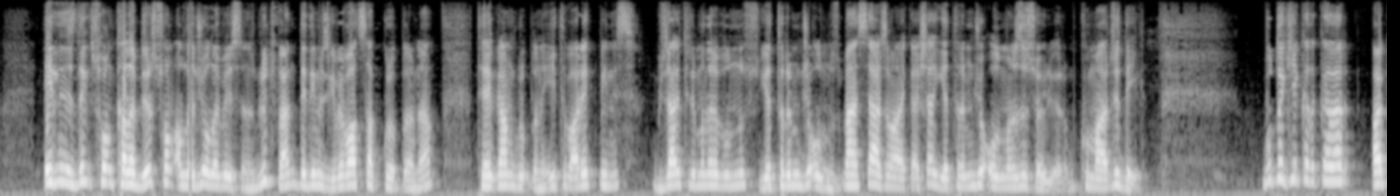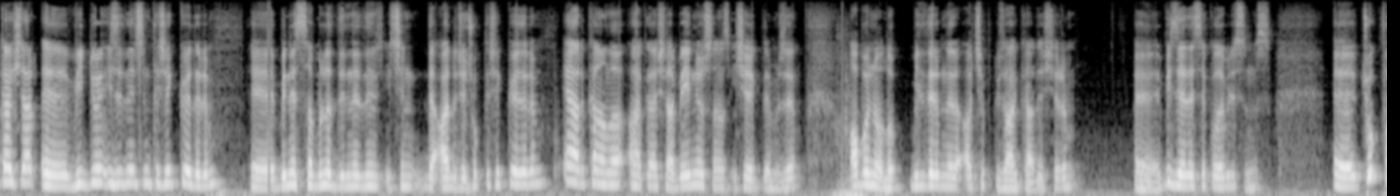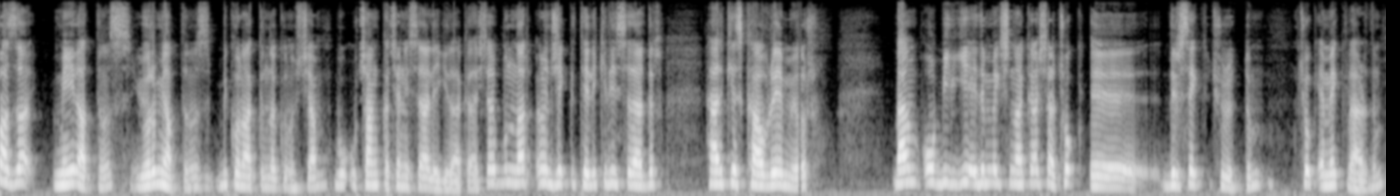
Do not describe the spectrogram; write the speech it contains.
elinizde son kalabilir, son alıcı olabilirsiniz. Lütfen dediğimiz gibi WhatsApp gruplarına, Telegram gruplarına itibar etmeyiniz. Güzel firmalara bulunuz, yatırımcı olunuz. Ben size her zaman arkadaşlar yatırımcı olmanızı söylüyorum. Kumarcı değil. Bu dakikada kadar arkadaşlar e, videoyu izlediğiniz için teşekkür ederim. E, beni sabırla dinlediğiniz için de ayrıca çok teşekkür ederim. Eğer kanalı arkadaşlar beğeniyorsanız içeriklerimizi abone olup bildirimleri açıp güzel kardeşlerim e, bize destek olabilirsiniz. E, çok fazla mail attınız, yorum yaptınız. Bir konu hakkında konuşacağım. Bu uçan kaçan hisselerle ilgili arkadaşlar. Bunlar öncelikli tehlikeli hisselerdir. Herkes kavrayamıyor. Ben o bilgiyi edinmek için arkadaşlar çok e, dirsek çürüttüm. Çok emek verdim.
